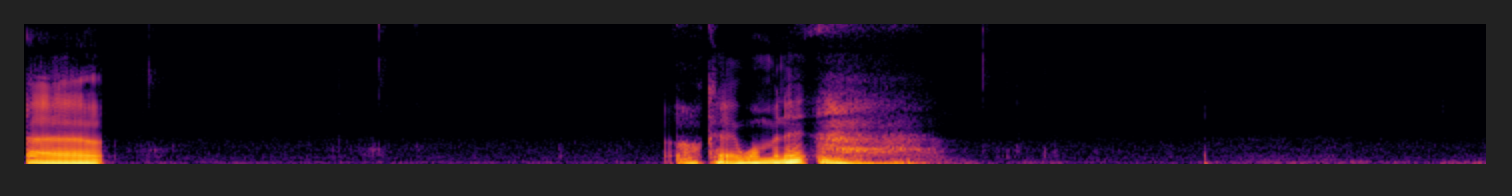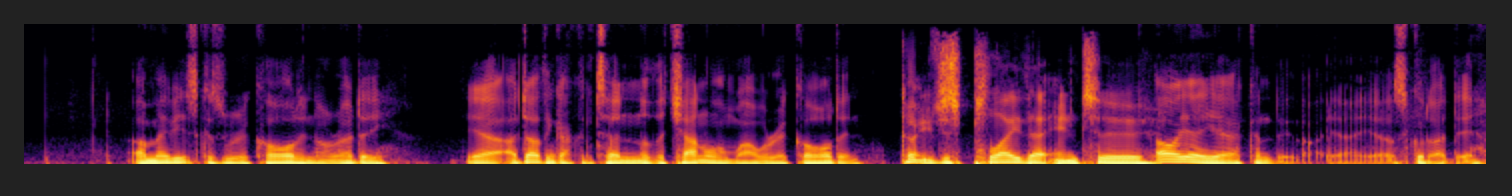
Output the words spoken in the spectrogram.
Uh, okay, one minute. Oh, maybe it's because we're recording already. Yeah, I don't think I can turn another channel on while we're recording. Can't you just play that into? Oh yeah, yeah, I can do that. Yeah, yeah, that's a good idea.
